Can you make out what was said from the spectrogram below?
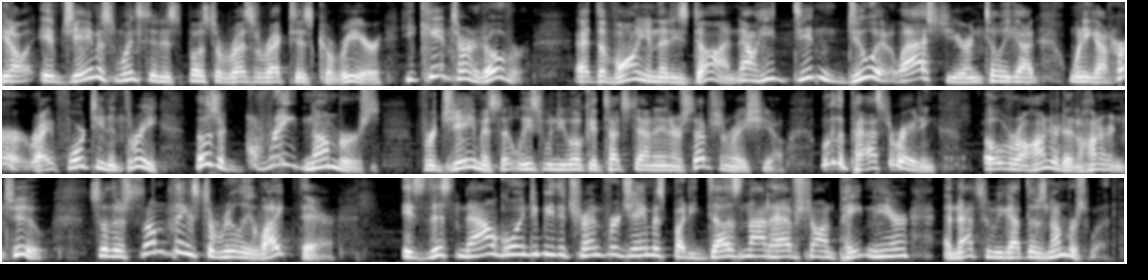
You know, if Jameis Winston is supposed to resurrect his career, he can't turn it over at the volume that he's done. Now he didn't do it last year until he got when he got hurt, right? 14 and 3. Those are great numbers for Jameis, at least when you look at touchdown interception ratio. Look at the passer rating, over 100 and 102. So there's some things to really like there. Is this now going to be the trend for Jameis, but he does not have Sean Payton here, and that's who we got those numbers with?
